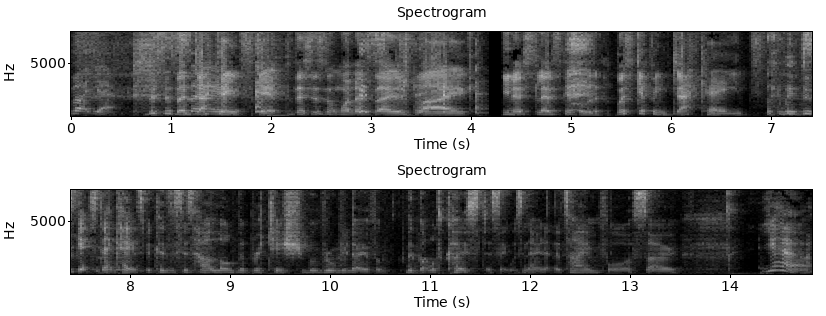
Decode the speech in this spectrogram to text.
but yeah, This is a So- decade skip. This isn't one of those like you know slow skip. The, we're skipping decades. we've skipped decades because this is how long the British were ruling over the Gold Coast, as it was known at the time, for. So yeah.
